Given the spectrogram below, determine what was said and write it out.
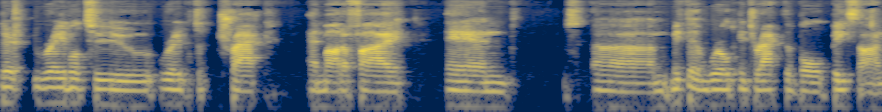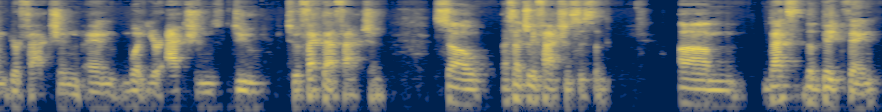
we're able to we're able to track and modify and um, make the world interactable based on your faction and what your actions do to affect that faction. So essentially, a faction system. Um, that's the big thing.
